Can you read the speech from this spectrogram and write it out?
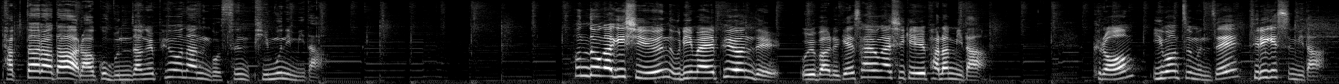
닥달하다라고 문장을 표현하는 것은 비문입니다. 혼동하기 쉬운 우리말 표현들 올바르게 사용하시길 바랍니다. 그럼 이번 주 문제 드리겠습니다.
